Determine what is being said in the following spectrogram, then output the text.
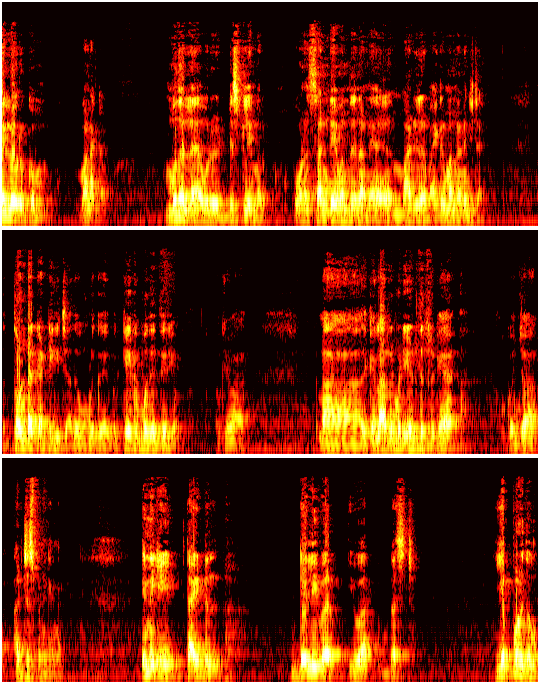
எல்லோருக்கும் வணக்கம். முதல்ல ஒரு டிஸ்க்ளைமர் போன சண்டே வந்து நான் மழையில் பயங்கரமாக நினைஞ்சிட்டேன். தொண்டை கட்டிக்கிச்சு. அது உங்களுக்கு இப்போ கேட்கும் போதே தெரியும் ஓகேவா நான் அதுக்கு எல்லா ரெமெடி எடுத்துகிட்ருக்கேன் கொஞ்சம் அட்ஜஸ்ட் பண்ணிக்கோங்க. இன்னைக்கு டைட்டில் டெலிவர் யுவர் பெஸ்ட் எப்பொழுதும்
